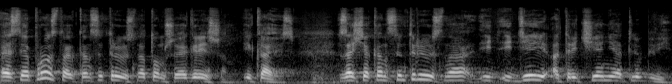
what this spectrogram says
А если я просто концентрируюсь на том, что я грешен и каюсь, значит, я концентрируюсь на идее отречения от любви.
